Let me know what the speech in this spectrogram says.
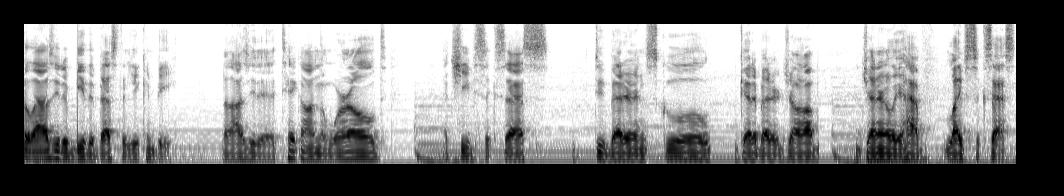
allows you to be the best that you can be. It allows you to take on the world, achieve success, do better in school, get a better job, generally have life success.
